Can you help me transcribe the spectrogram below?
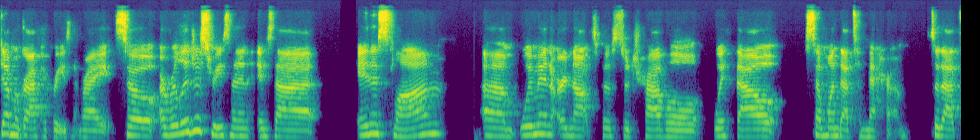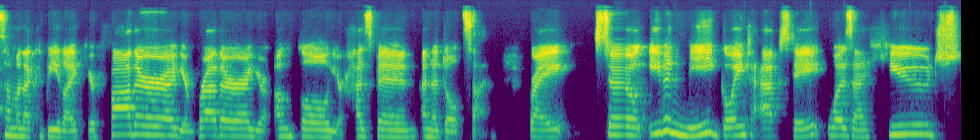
demographic reason, right? So, a religious reason is that in Islam, um, women are not supposed to travel without someone that's a mahram. So, that's someone that could be like your father, your brother, your uncle, your husband, an adult son, right? So, even me going to App State was a huge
